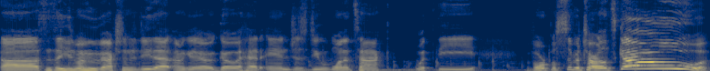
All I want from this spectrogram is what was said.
Uh, since I used my move action to do that, I'm gonna go ahead and just do one attack with the Vorpal Scimitar. Let's go!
